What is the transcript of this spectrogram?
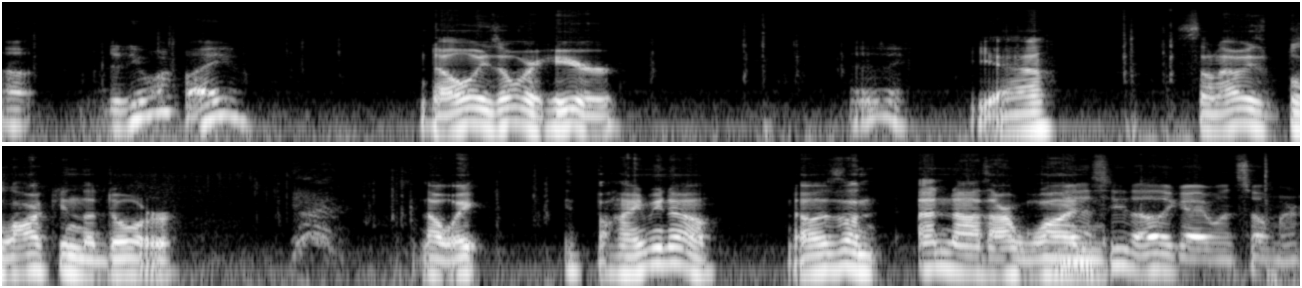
Oh, did he walk by you? No, he's over here. Is he? Yeah. So now he's blocking the door. No, wait. He's behind me now. No, there's an, another one. Yeah, see the other guy went somewhere.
